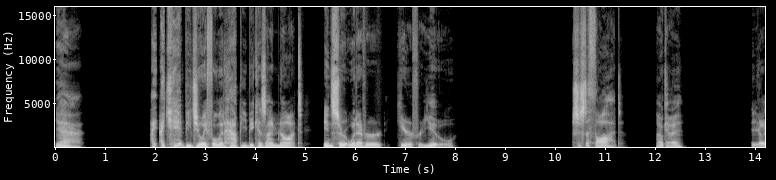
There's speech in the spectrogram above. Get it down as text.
yeah, I, I can't be joyful and happy because I'm not insert whatever here for you. It's just a thought. Okay. You know,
